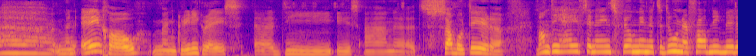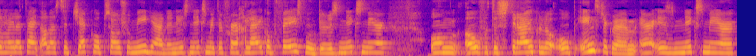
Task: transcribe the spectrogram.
uh, mijn ego, mijn greedy grace, uh, die is aan het saboteren. Want die heeft ineens veel minder te doen. Er valt niet meer de hele tijd alles te checken op social media. Er is niks meer te vergelijken op Facebook. Er is niks meer om over te struikelen op Instagram. Er is niks meer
